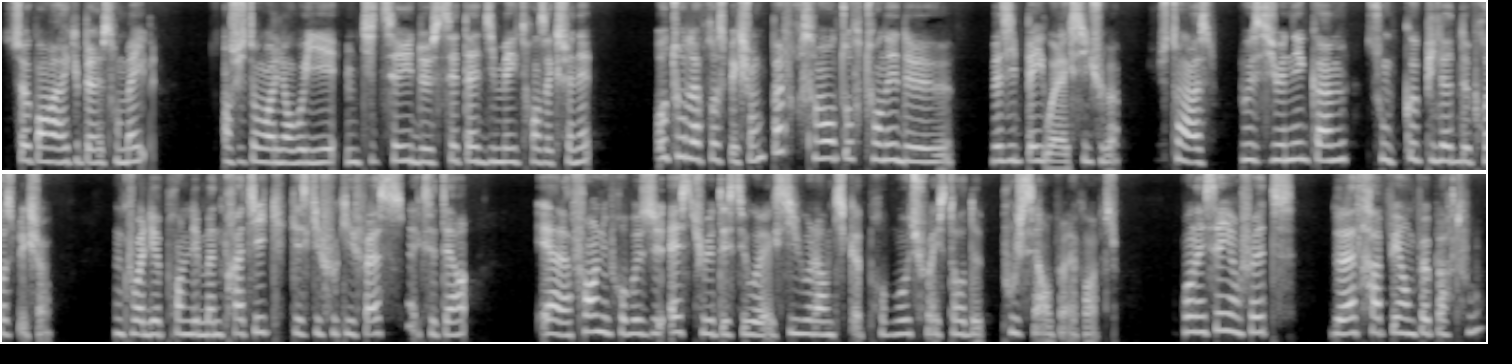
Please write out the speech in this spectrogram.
Soit qu'on va récupérer son mail. Ensuite, on va lui envoyer une petite série de 7 à 10 mails transactionnels autour de la prospection, pas forcément autour tourné de vas-y paye Walaxy, tu vois. Juste, on va se positionner comme son copilote de prospection. Donc, on va lui apprendre les bonnes pratiques, qu'est-ce qu'il faut qu'il fasse, etc. Et à la fin, on lui propose du S, tu veux tester Walaxy, voilà un petit code promo, tu vois, histoire de pousser un peu la conversion. On essaye, en fait, de l'attraper un peu partout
